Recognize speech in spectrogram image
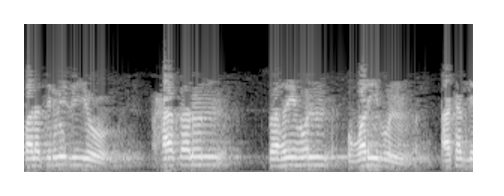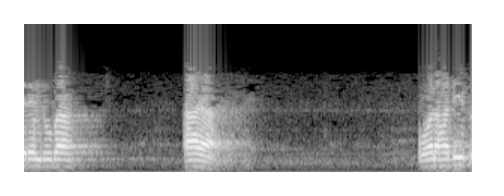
وقال الترمذي حسن صحيح غريب. جرين دوبا. آية. والحديث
